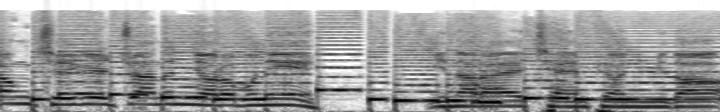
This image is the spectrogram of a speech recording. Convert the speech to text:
진정즐길 줄 아는 여러분이 이 나라의 챔피언입니다.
